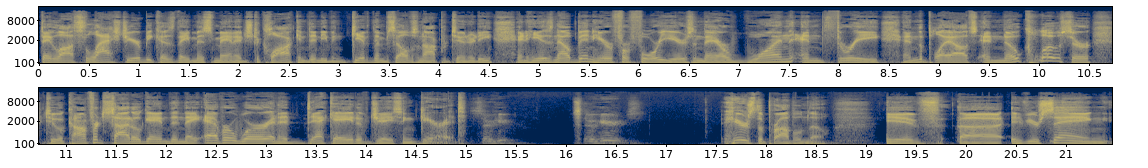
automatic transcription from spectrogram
They lost last year because they mismanaged a clock and didn't even give themselves an opportunity. And he has now been here for four years and they are one and three in the playoffs and no closer to a conference title game than they ever were in a decade of Jason Garrett. So here, so here's here's the problem though. If uh, if you're saying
